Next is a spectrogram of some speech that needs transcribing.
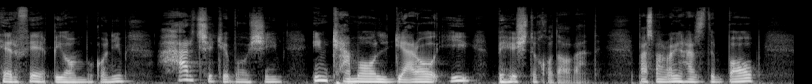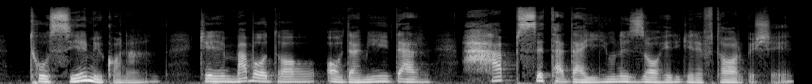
حرفه قیام بکنیم هر چه که باشیم این کمالگرایی بهشت خداوند. پس برای حضرت باب توصیه می‌کنند که مبادا آدمی در حبس تدیون ظاهری گرفتار بشه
